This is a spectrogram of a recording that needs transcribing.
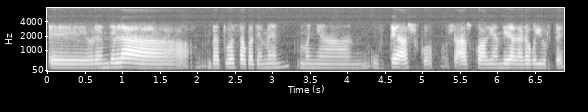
e, orain dela datua zaukat hemen, baina urte asko, osea asko agian dira laro urte,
